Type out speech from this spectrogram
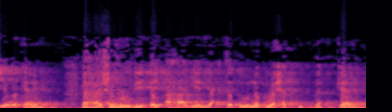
iyo wakaanu ahaashahoodii ay ahaayeen yactaduuna kuwa xadgudba kaanu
